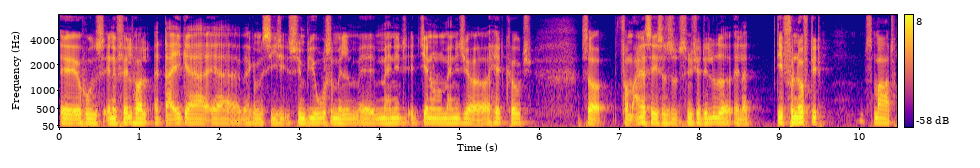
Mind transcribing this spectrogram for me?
øh, hos NFL-hold, at der ikke er, er, hvad kan man sige, symbiose mellem øh, manage, general manager og head coach. Så for mig at se, så synes jeg, det lyder, eller det er fornuftigt, smart.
